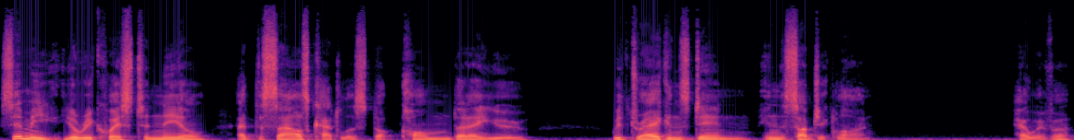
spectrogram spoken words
send me your request to neil at thesalescatalyst.com.au with Dragon's Den in the subject line. However,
